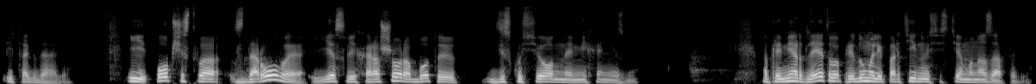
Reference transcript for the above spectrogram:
и так далее. И общество здоровое, если хорошо работают дискуссионные механизмы. Например, для этого придумали партийную систему на Западе.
